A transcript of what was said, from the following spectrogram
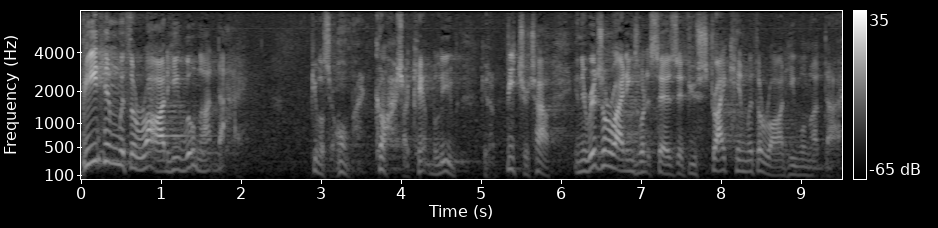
beat him with a rod, he will not die. People say, oh my gosh, I can't believe you're going to beat your child. In the original writings, what it says, if you strike him with a rod, he will not die.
